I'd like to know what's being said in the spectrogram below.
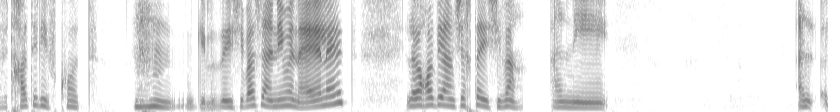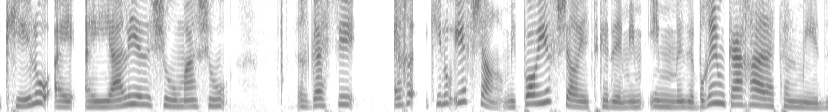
והתחלתי לבכות. כאילו, זו ישיבה שאני מנהלת, לא יכולתי להמשיך את הישיבה. אני... על, כאילו, היה לי איזשהו משהו, הרגשתי, איך, כאילו, אי אפשר, מפה אי אפשר להתקדם. אם, אם מדברים ככה על התלמיד,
